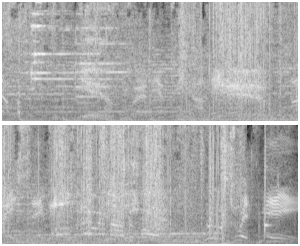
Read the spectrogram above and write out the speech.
You. Worthy of being. I say we throw him overboard. Who's with me?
